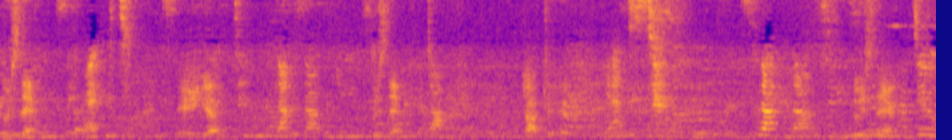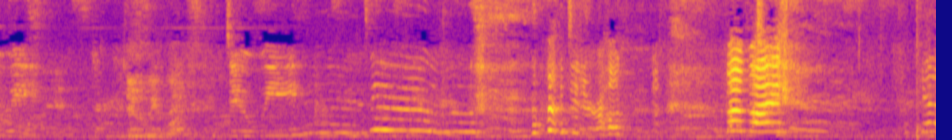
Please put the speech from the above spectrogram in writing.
Who's there? Correct. There you go. Knock knock. Who's there? Doctor. Doctor Who. Yes. knock knock. Who's there? Do we? Do we what? Do we? Do. I did it wrong. Bye bye. Get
